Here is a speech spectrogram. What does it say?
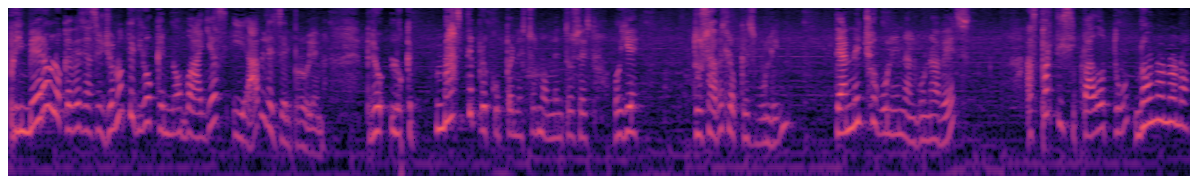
Primero lo que debes de hacer, yo no te digo que no vayas y hables del problema, pero lo que más te preocupa en estos momentos es, oye, ¿tú sabes lo que es bullying? ¿Te han hecho bullying alguna vez? ¿Has participado tú? No, no, no, no,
